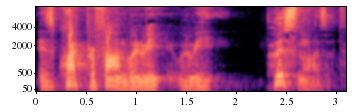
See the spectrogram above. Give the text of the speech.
is quite profound when we, when we personalize it.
